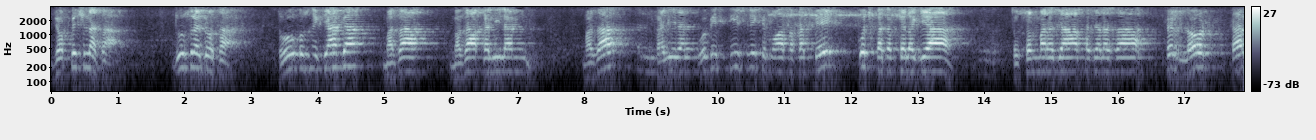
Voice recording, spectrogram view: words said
جو پچھلا تھا، دوسرا جو تھا، تو اس نے کیا کیا مزہ مزہ کلیلن مزہ کلیلن وہ بھی تیسری کے موافقت کے کچھ قدم چلا گیا۔ تو سمر جا فجلسا، پھر لوٹ کر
